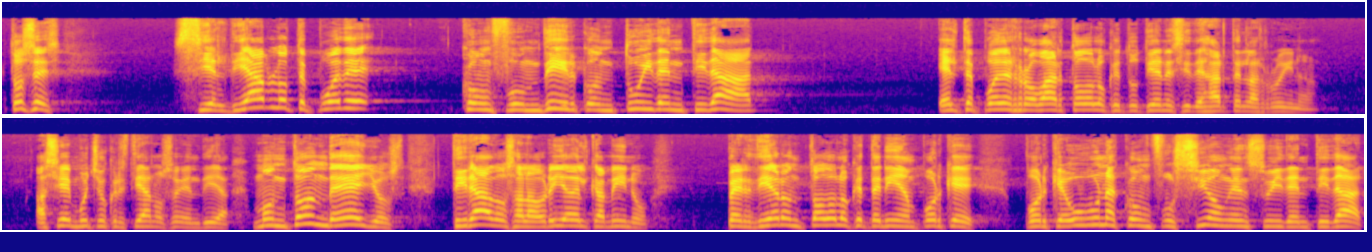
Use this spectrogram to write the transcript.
Entonces, si el diablo te puede confundir con tu identidad, él te puede robar todo lo que tú tienes y dejarte en la ruina. Así hay muchos cristianos hoy en día. Montón de ellos tirados a la orilla del camino. Perdieron todo lo que tenían porque porque hubo una confusión en su identidad.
